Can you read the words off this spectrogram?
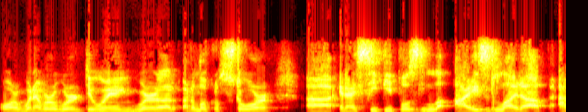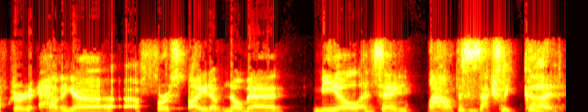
or whenever we're doing we're at a local store uh, and i see people's eyes light up after having a, a, first bite of nomad meal and saying wow this is actually good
